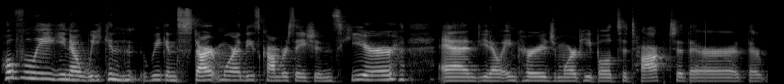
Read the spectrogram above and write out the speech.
hopefully you know we can we can start more of these conversations here and you know encourage more people to talk to their their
